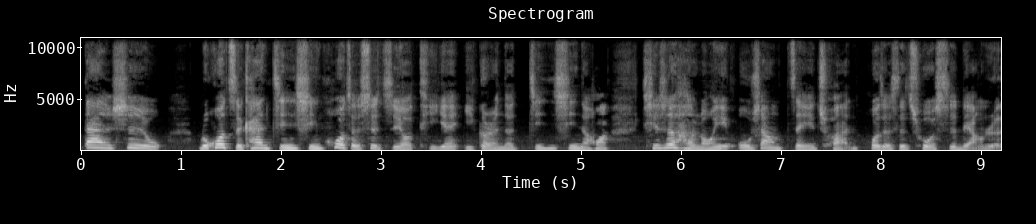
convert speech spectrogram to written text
但是如果只看金星，或者是只有体验一个人的金星的话，其实很容易误上贼船，或者是错失良人。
